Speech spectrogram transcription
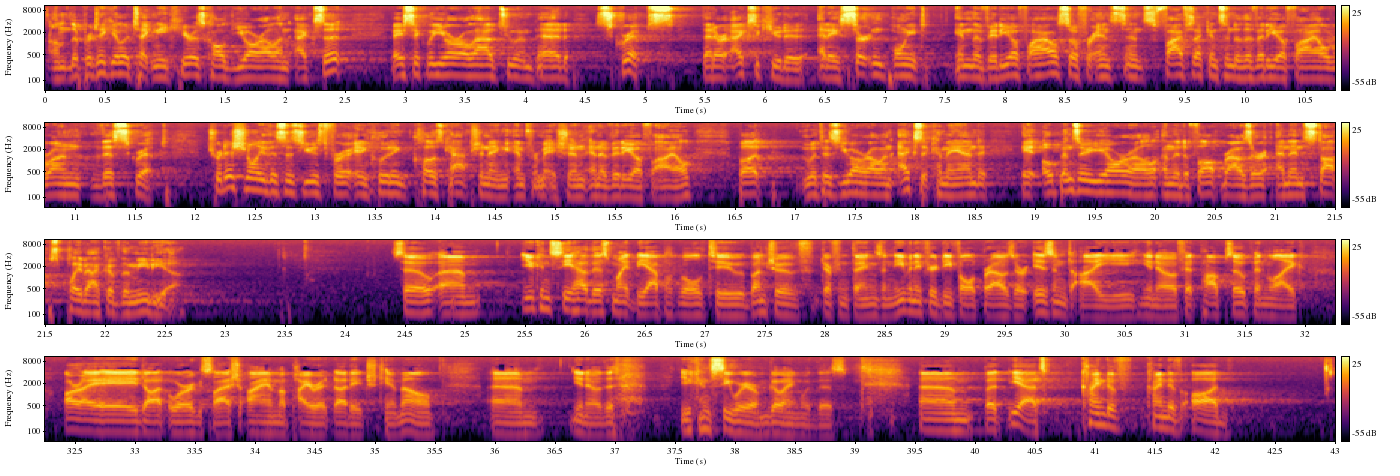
Um, the particular technique here is called URL and exit. Basically, you're allowed to embed scripts that are executed at a certain point in the video file. So, for instance, five seconds into the video file, run this script. Traditionally, this is used for including closed captioning information in a video file. But with this URL and exit command, it opens a URL in the default browser and then stops playback of the media. So um, you can see how this might be applicable to a bunch of different things. And even if your default browser isn't IE, you know, if it pops open like riaa.org slash I am a pirate.html, um, you know, the, you can see where I'm going with this. Um, but yeah, it's kind of kind of odd.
